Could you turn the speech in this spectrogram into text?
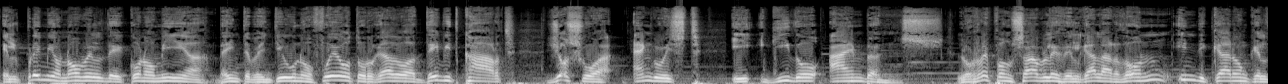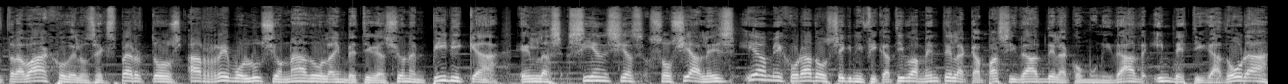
El Premio Nobel de Economía 2021 fue otorgado a David Cart, Joshua Angrist y Guido Einbens. Los responsables del galardón indicaron que el trabajo de los expertos ha revolucionado la investigación empírica en las ciencias sociales y ha mejorado significativamente la capacidad de la comunidad investigadora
